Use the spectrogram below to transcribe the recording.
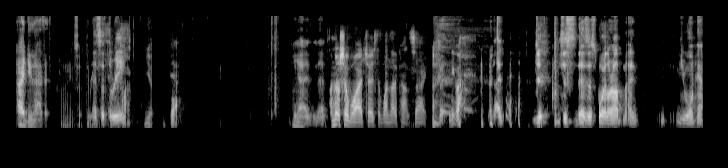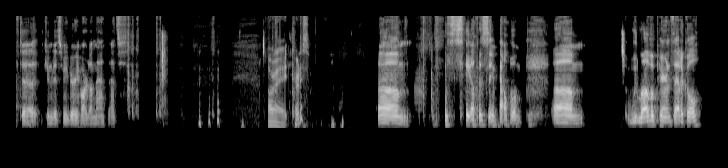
I do have it. All right, so three. That's a three. Um, Yeah, that I'm not sure why I chose the one that I can't say. But anyway. just, just as a spoiler up, I, you won't have to convince me very hard on that. That's All right, Curtis. um let's stay on the same album. Um we love a parenthetical.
